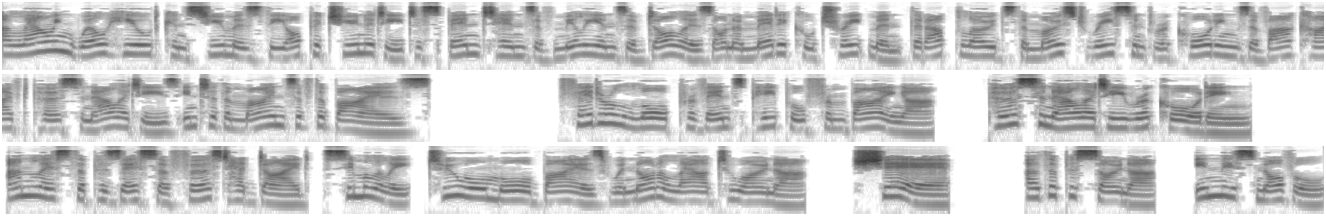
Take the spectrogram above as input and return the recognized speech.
allowing well-heeled consumers the opportunity to spend tens of millions of dollars on a medical treatment that uploads the most recent recordings of archived personalities into the minds of the buyers. Federal law prevents people from buying a personality recording unless the possessor first had died. Similarly, two or more buyers were not allowed to own a share of the persona. In this novel,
